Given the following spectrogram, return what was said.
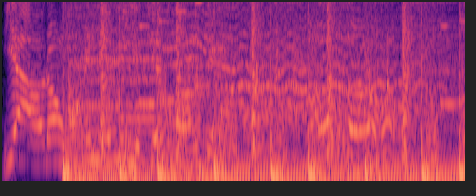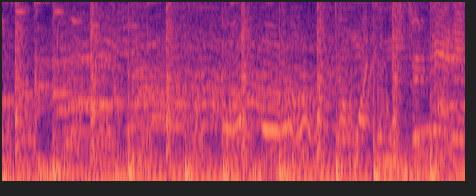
Y'all don't wanna hear me, you just wanna dance. Oh, oh. Don't want to meet your daddy.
